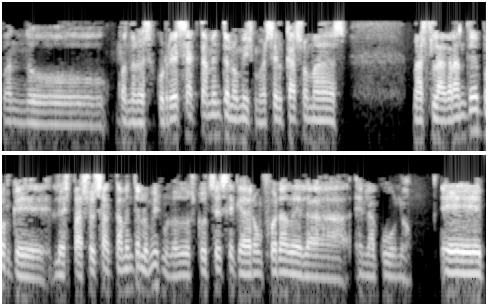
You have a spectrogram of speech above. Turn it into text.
cuando, cuando les ocurrió exactamente lo mismo. Es el caso más, más flagrante porque les pasó exactamente lo mismo. Los dos coches se quedaron fuera de la, en la Q1. Eh,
